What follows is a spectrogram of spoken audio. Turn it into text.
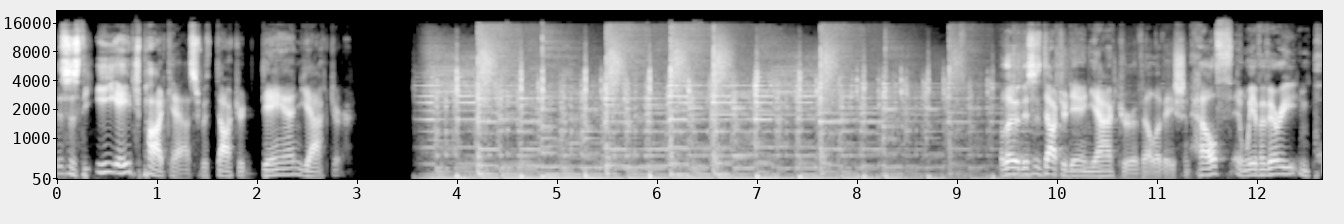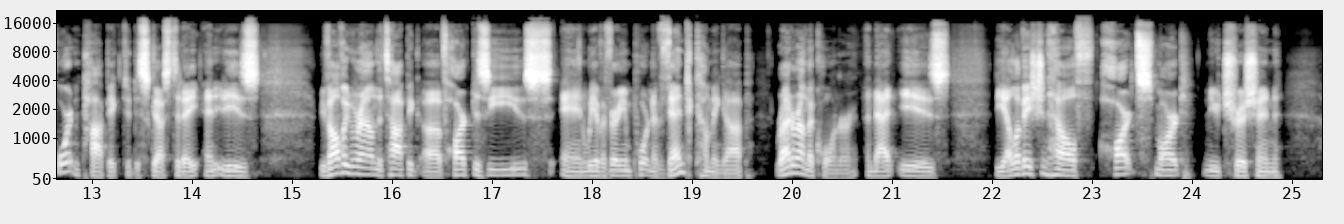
This is the EH Podcast with Dr. Dan Yachter. Hello, this is Dr. Dan Yachter of Elevation Health, and we have a very important topic to discuss today, and it is revolving around the topic of heart disease. And we have a very important event coming up right around the corner, and that is the Elevation Health Heart Smart Nutrition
